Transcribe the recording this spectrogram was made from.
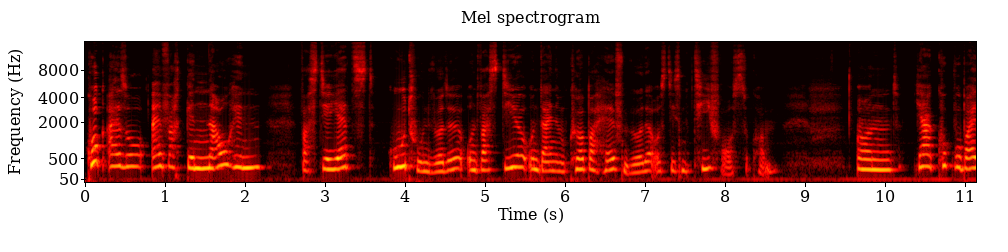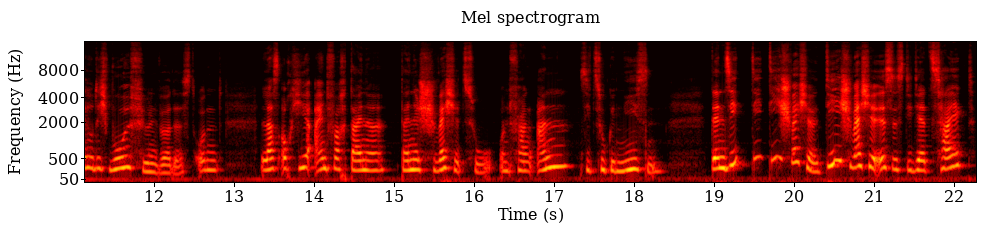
guck also einfach genau hin, was dir jetzt gut tun würde und was dir und deinem Körper helfen würde, aus diesem Tief rauszukommen. Und ja, guck, wobei du dich wohlfühlen würdest und lass auch hier einfach deine, deine Schwäche zu und fang an, sie zu genießen. Denn sie, die, die Schwäche, die Schwäche ist es, die dir zeigt,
